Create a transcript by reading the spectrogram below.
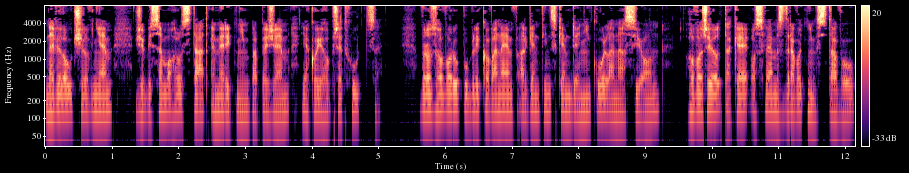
Nevyloučil v něm, že by se mohl stát emeritním papežem jako jeho předchůdce. V rozhovoru publikovaném v argentinském deníku La Nación hovořil také o svém zdravotním stavu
